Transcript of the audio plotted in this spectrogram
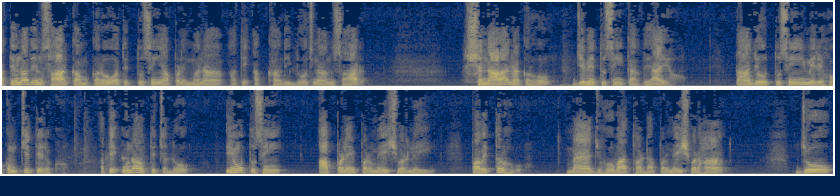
ਅਤੇ ਉਹਨਾਂ ਦੇ ਅਨੁਸਾਰ ਕੰਮ ਕਰੋ ਅਤੇ ਤੁਸੀਂ ਆਪਣੇ ਮਨਾਂ ਅਤੇ ਅੱਖਾਂ ਦੀ ਲੋਚਨਾ ਅਨੁਸਾਰ ਸ਼ਨਾਲਾ ਨਾ ਕਰੋ, ਜਿਵੇਂ ਤੁਸੀਂ ਕਰਦੇ ਆਏ ਹੋ। ਤਾਂ ਜੋ ਤੁਸੀਂ ਮੇਰੇ ਹੁਕਮ ਚੇਤੇ ਰੱਖੋ ਅਤੇ ਉਹਨਾਂ ਉੱਤੇ ਚੱਲੋ, ਇਉਂ ਤੁਸੀਂ ਆਪਣੇ ਪਰਮੇਸ਼ਵਰ ਲਈ ਪਵਿੱਤਰ ਹੋਵੋ। ਮੈਂ ਯਹੋਵਾ ਤੁਹਾਡਾ ਪਰਮੇਸ਼ਵਰ ਹਾਂ, ਜੋ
